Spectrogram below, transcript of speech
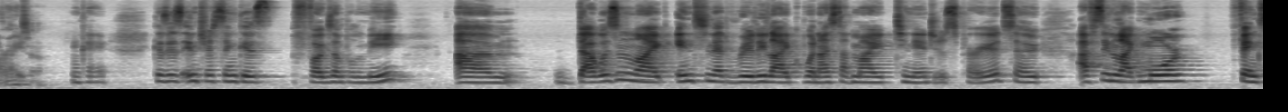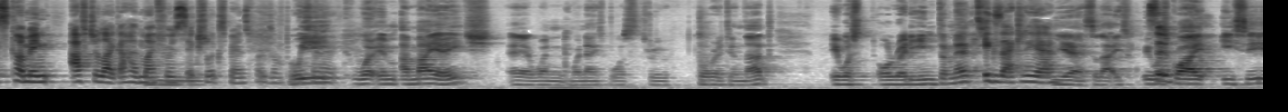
I All right. so. okay. Because it's interesting. Because for example, me, um, that wasn't like internet really like when I started my teenagers period. So I've seen like more things coming after like I had my first sexual experience, for example. Mm. We So- were in, at my age uh, when when I was through puberty and that, it was already internet. exactly, yeah. Yeah, so that is it So- was quite easy.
